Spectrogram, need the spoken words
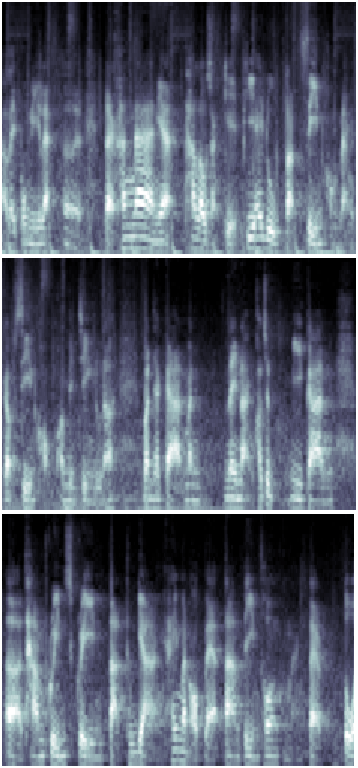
อะไรพวกนี้แหละเออแต่ข้างหน้าเนี่ยถ้าเราสังเกตพี่ให้ดูตัดซีนของหนังกับซีนของความเป็นจริงดูนะบรรยากาศมันในหนังเขาจะมีการทำกรีนสกรีนตัดทุกอย่างให้มันออกแบบตามธีมโทนของหนัง แต่ตัว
